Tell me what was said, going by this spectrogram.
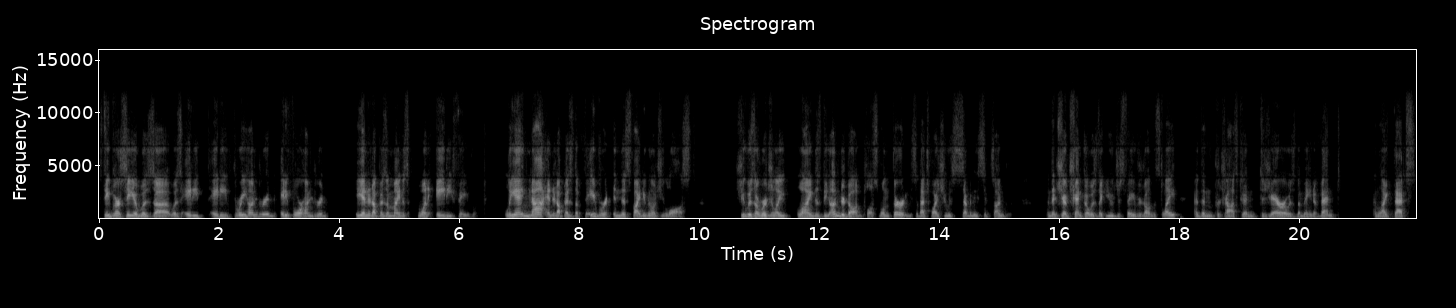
Steve Garcia was uh was 80 8300, 8400. He ended up as a minus 180 favorite. Liang Na ended up as the favorite in this fight, even though she lost. She was originally lined as the underdog plus 130, so that's why she was 7600. And then Shevchenko was the hugest favorite on the slate. And then Prochazka and Teixeira was the main event. And like that's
